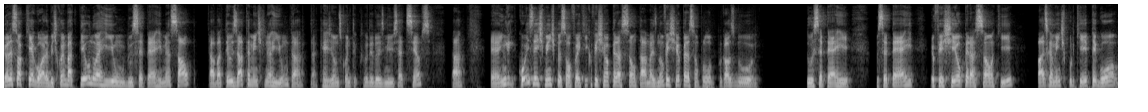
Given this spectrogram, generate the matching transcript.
E olha só aqui agora, o Bitcoin bateu no R1 do CPR mensal, Tá? Bateu exatamente aqui no R1, tá? Na região dos 42.700, tá? É, coincidentemente, pessoal, foi aqui que eu fechei a operação, tá? Mas não fechei a operação por, por causa do, do CPR. Do CPR, eu fechei a operação aqui, basicamente porque pegou,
